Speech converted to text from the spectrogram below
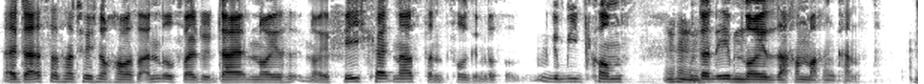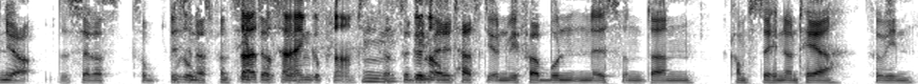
Äh, da ist das natürlich noch was anderes, weil du da neue, neue Fähigkeiten hast, dann zurück in das Gebiet kommst mhm. und dann eben neue Sachen machen kannst. Ja, das ist ja das so ein bisschen so, das Prinzip. Da ist das ja du, eingeplant. Dass du die genau. Welt hast, die irgendwie verbunden ist und dann kommst du hin und her, so wie ein,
